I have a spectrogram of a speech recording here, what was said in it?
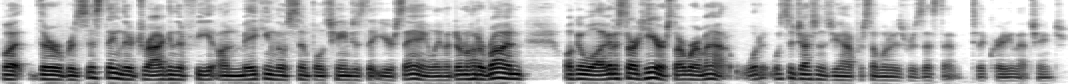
but they're resisting they're dragging their feet on making those simple changes that you're saying like i don't know how to run. Okay well i got to start here start where i'm at. What what suggestions do you have for someone who's resistant to creating that change?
